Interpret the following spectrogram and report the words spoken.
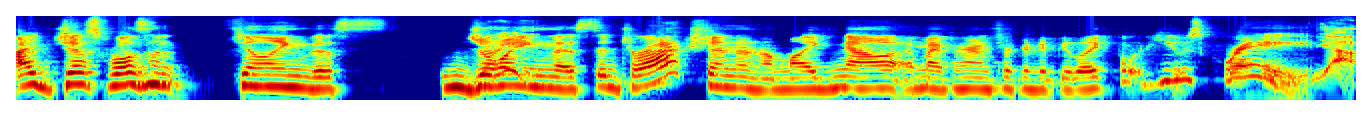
I just wasn't feeling this, enjoying Right. this interaction, and I'm like, now my parents are going to be like, but he was great. Yeah.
